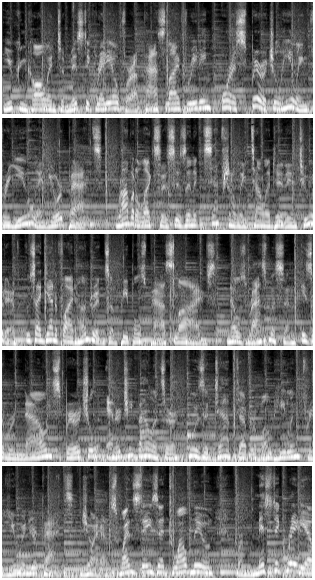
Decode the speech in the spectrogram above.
you can call into Mystic Radio for a past life reading or a spiritual healing for you and your pets. Robert Alexis is an exceptionally talented intuitive who's identified hundreds of people's past lives. Nels Rasmussen is a renowned spiritual energy balancer who is adept at remote healing for you and your pets. Join us Wednesdays at 12 noon for Mystic Radio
